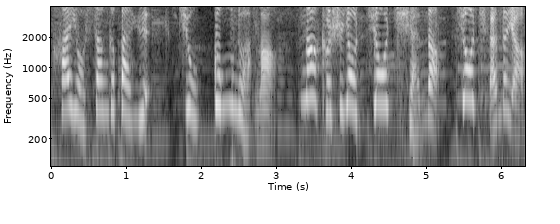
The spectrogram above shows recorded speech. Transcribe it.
还有三个半月就供暖了，那可是要交钱的，交钱的呀。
